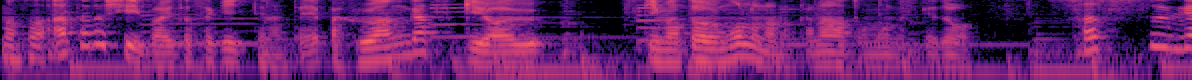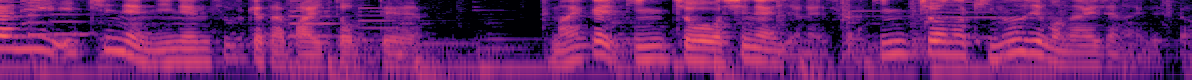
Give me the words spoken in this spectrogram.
まあ、その新しいバイト先ってなったらやっぱ不安が付き合う付きまとうものなのかなと思うんですけどさすがに1年2年続けたバイトって毎回緊張しないじゃないですか。緊張の気の字もないじゃないですか。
